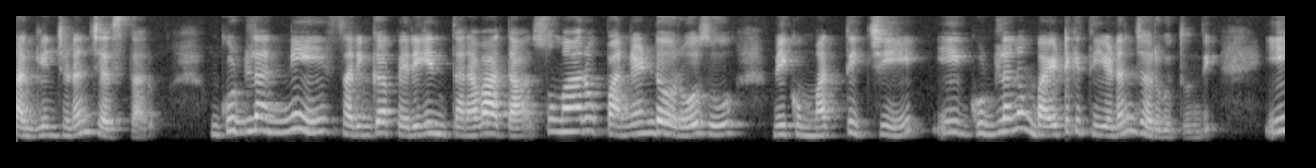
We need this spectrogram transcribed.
తగ్గించడం చేస్తారు. గుడ్లన్నీ సరిగ్గా పెరిగిన తర్వాత సుమారు పన్నెండో రోజు మీకు మత్తిచ్చి ఈ గుడ్లను బయటికి తీయడం జరుగుతుంది. ఈ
